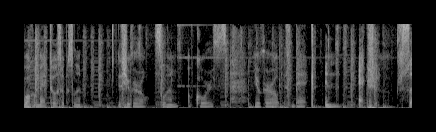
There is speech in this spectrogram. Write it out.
Welcome back to a sip of Slim. It's your girl, Slim, of course. Your girl is back in action. So,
